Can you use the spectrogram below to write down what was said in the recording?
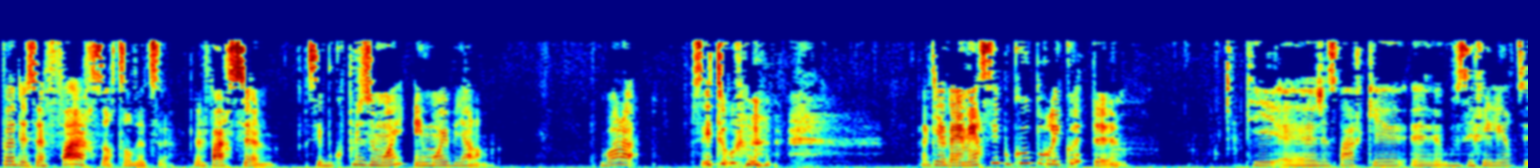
Pas de se faire sortir de ça, de le faire seul. C'est beaucoup plus ou moins et moins violent. Voilà, c'est tout. Ok, ben merci beaucoup pour l'écoute. Puis euh, j'espère que euh, vous irez lire du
